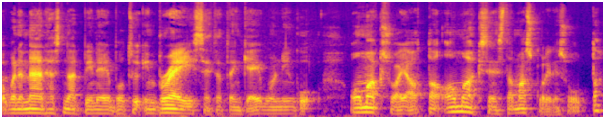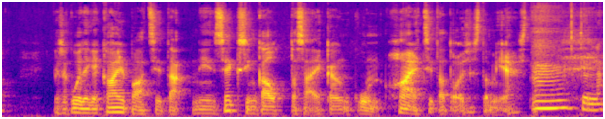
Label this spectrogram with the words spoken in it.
uh, when a man has not been able to embrace, että jotenkin ei voi niin kuin, omaksua ja ottaa omakseen sitä maskuliinisuutta, ja sä kuitenkin kaipaat sitä, niin seksin kautta sä ikään kuin haet sitä toisesta miehestä. Mm, kyllä.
